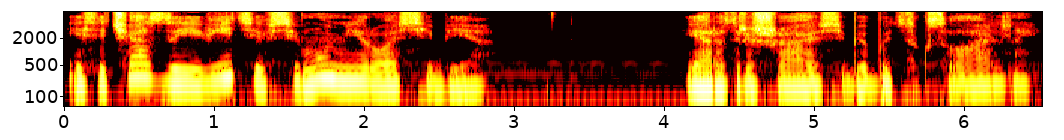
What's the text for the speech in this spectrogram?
И сейчас заявите всему миру о себе. Я разрешаю себе быть сексуальной.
